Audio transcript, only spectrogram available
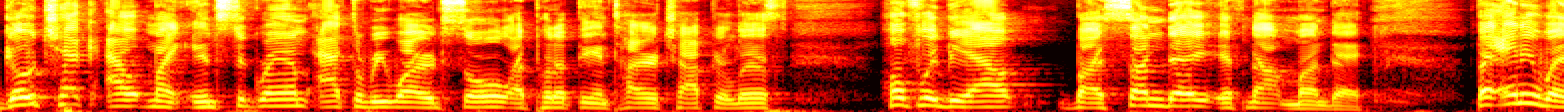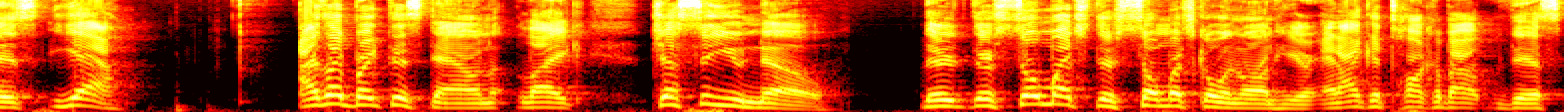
go check out my Instagram, at The Rewired Soul. I put up the entire chapter list. Hopefully be out by Sunday, if not Monday. But anyways, yeah, as I break this down, like, just so you know, there, there's so much, there's so much going on here, and I could talk about this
